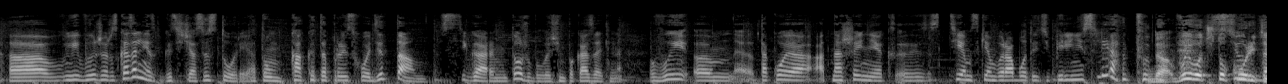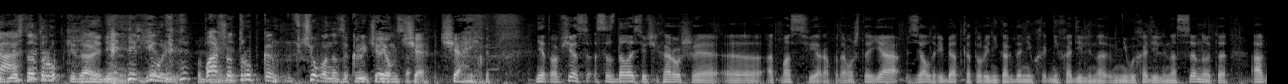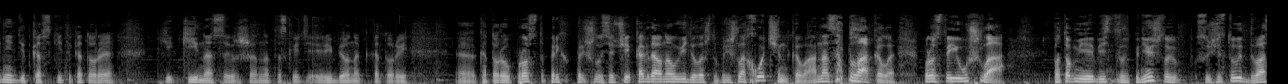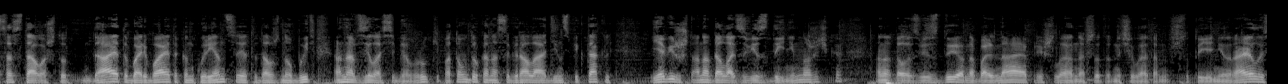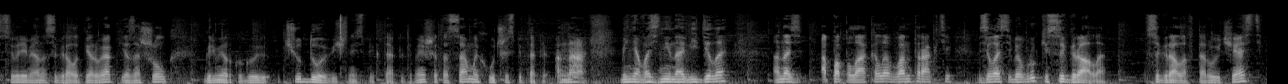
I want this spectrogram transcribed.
А, Вы же рассказали несколько сейчас историй о том, как это происходит там, с сигарами. Тоже было очень показательно. Вы эм, такое отношение к э, с тем, с кем вы работаете, перенесли оттуда? Да, вы вот что сюда? курите вместо трубки, да. Юрий, ваша трубка в чем она Пьем заключается? чай, чай. Нет, вообще создалась очень хорошая э, атмосфера, потому что я взял ребят, которые никогда не, не, ходили на, не выходили на сцену. Это Агния Дитковскита, которая ки- кино совершенно, так сказать, ребенок, который, э, которого просто при- пришлось... вообще- Когда она увидела, что пришла Ходченкова, она заплакала, просто и ушла. Потом мне объяснила, понимаешь, что существует два состава, что да, это борьба, это конкуренция, это должно быть. Она взяла себя в руки, потом вдруг она сыграла один спектакль. Я вижу, что она дала звезды немножечко. Она дала звезды, она больная пришла, она что-то начала там, что-то ей не нравилось все время. Она сыграла первый акт, я зашел в гримерку, говорю, чудовищный спектакль. Ты понимаешь, это самый худший спектакль. Она меня возненавидела, она а поплакала в антракте, взяла себя в руки, сыграла. Сыграла вторую часть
